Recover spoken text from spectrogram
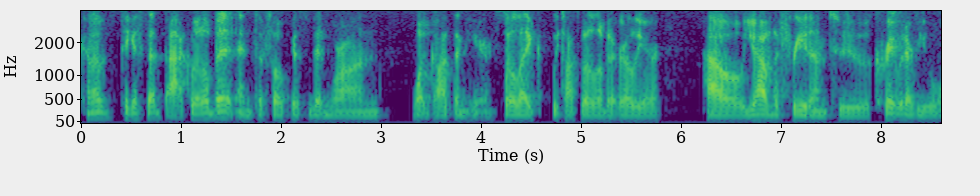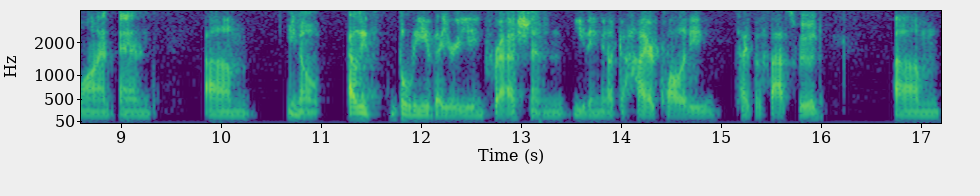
kind of take a step back a little bit and to focus a bit more on what got them here. So like we talked about a little bit earlier, how you have the freedom to create whatever you want and um, you know at least believe that you're eating fresh and eating like a higher quality type of fast food. Um,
